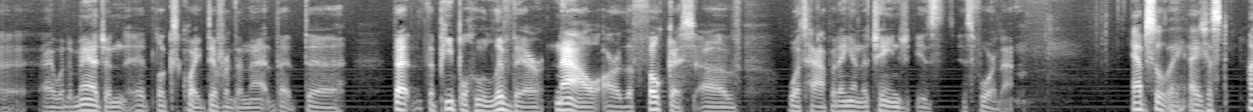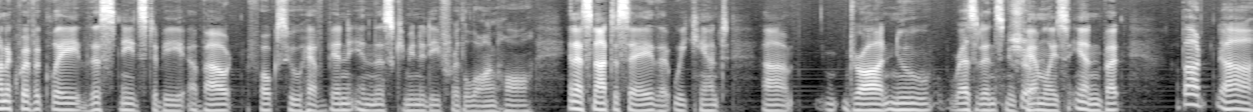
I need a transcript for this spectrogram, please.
uh, I would imagine it looks quite different than that. That uh, that the people who live there now are the focus of what's happening, and the change is is for them. Absolutely. I just unequivocally, this needs to be about folks who have been in this community for the long haul. And that's not to say that we can't um, draw new residents, new sure. families in. But about uh,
